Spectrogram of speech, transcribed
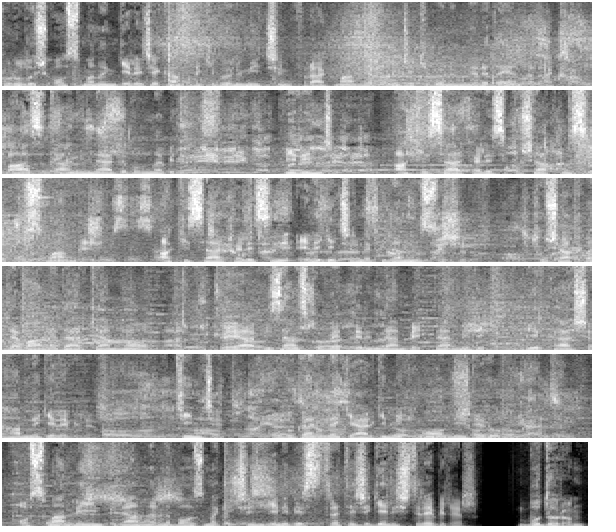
Kuruluş Osman'ın gelecek haftaki bölümü için fragman ve önceki bölümlere dayanarak bazı tahminlerde bulunabiliriz. 1. Akhisar Kalesi kuşatması Osman Bey, Akhisar Kalesi'ni ele geçirme planını sürdürür. Kuşatma devam ederken Moğollar veya Bizans kuvvetlerinden beklenmedik bir karşı hamle gelebilir. İkinci, Ulugan ile gerginlik Moğol lideri Ulugan, Osman Bey'in planlarını bozmak için yeni bir strateji geliştirebilir. Bu durum,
